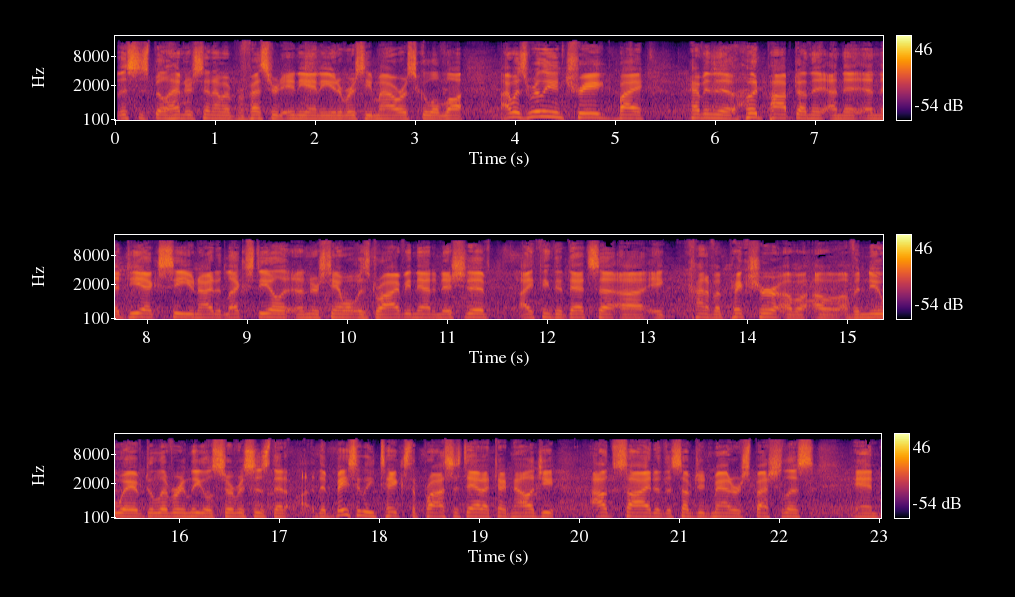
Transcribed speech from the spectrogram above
This is Bill Henderson. I'm a professor at Indiana University Maurer School of Law. I was really intrigued by having the hood popped on the on the on the DXC United Lex deal and understand what was driving that initiative. I think that that's a, a kind of a picture of a, of a new way of delivering legal services that that basically takes the process data technology outside of the subject matter specialists and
